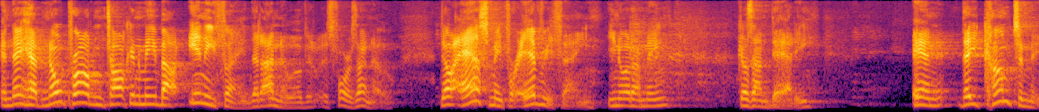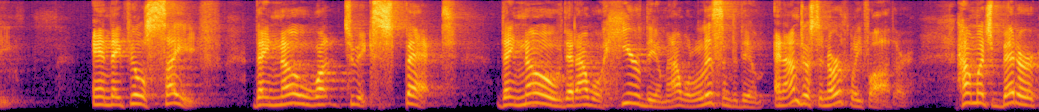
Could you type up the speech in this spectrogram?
And they have no problem talking to me about anything that I know of, as far as I know. They'll ask me for everything. You know what I mean? Because I'm daddy. And they come to me and they feel safe. They know what to expect. They know that I will hear them and I will listen to them. And I'm just an earthly father. How much better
